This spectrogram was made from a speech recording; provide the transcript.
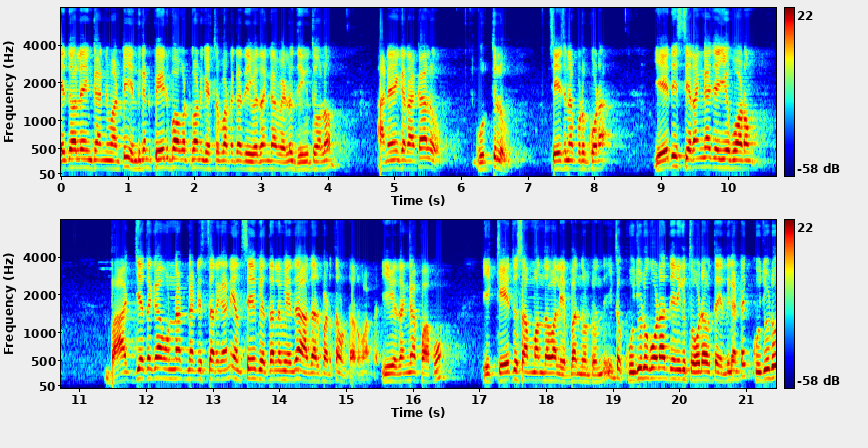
ఏదోలే ఇంకా అంటే ఎందుకంటే పేరు పోగొట్టుకోవడానికి ఇష్టపడ్డ ఈ విధంగా వీళ్ళు జీవితంలో. అనేక రకాలు వృత్తులు చేసినప్పుడు కూడా ఏది స్థిరంగా చేయకపోవడం బాధ్యతగా ఉన్నట్టు నటిస్తారు కానీ ఎంతసేపు ఇతరుల మీద ఆధారపడుతూ ఉంటారు అన్నమాట. ఈ విధంగా పాపం ఈ కేతు సంబంధం వల్ల ఇబ్బంది ఉంటుంది. ఇంకా కుజుడు కూడా దీనికి తోడవుతాయి. ఎందుకంటే కుజుడు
